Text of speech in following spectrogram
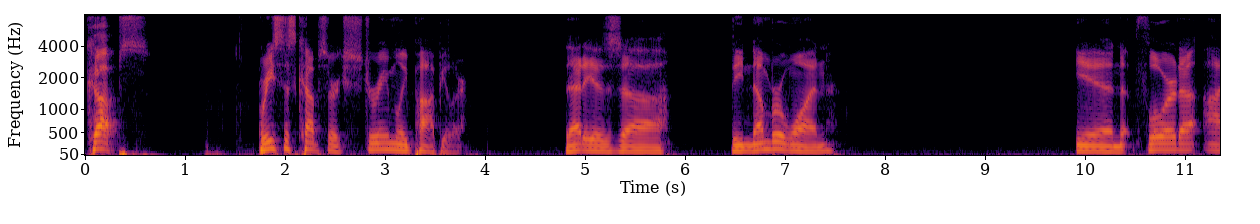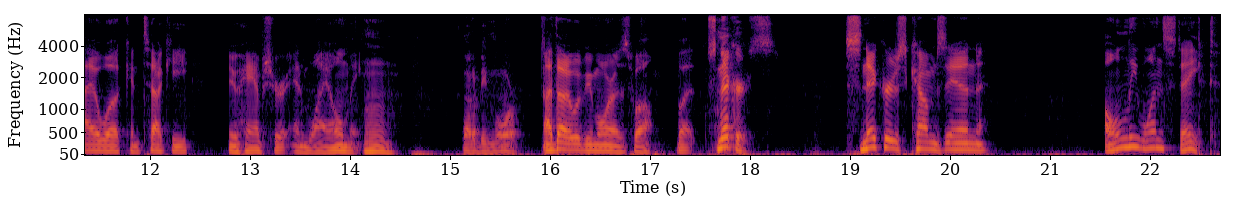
cups. Reese's Cups are extremely popular. That is uh, the number one in Florida, Iowa, Kentucky, New Hampshire, and Wyoming. Hmm. That'll be more. I thought it would be more as well. But Snickers. Snickers comes in only one state.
